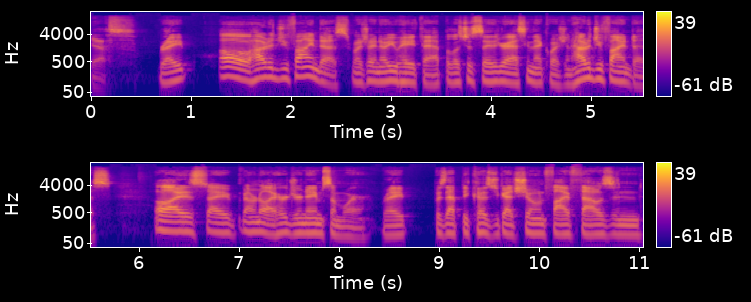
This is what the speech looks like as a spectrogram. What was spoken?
yes right? Oh, how did you find us? Which I know you hate that, but let's just say that you're asking that question. How did you find us? Oh, I just, I, I don't know. I heard your name somewhere, right? Was that because you got shown 5,000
